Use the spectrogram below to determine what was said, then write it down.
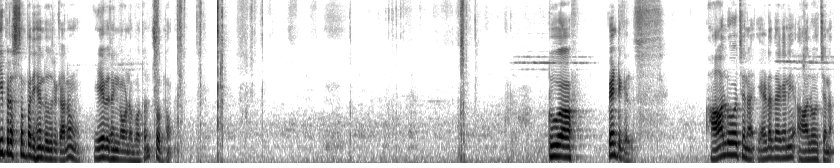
ఈ ప్రస్తుతం పదిహేను రోజుల కాలం ఏ విధంగా ఉండబోతుందో చూద్దాం. టూ ఆఫ్ పెంటికల్స్ ఆలోచన ఎడదగని ఆలోచన.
